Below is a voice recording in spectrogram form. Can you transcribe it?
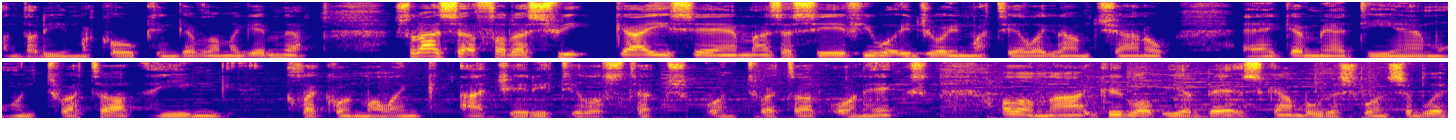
under Ian McCall can give them a game there. So that's it for this week, guys. Um, as I say, if you want to join my Telegram channel, uh, give me a DM on Twitter. You can click on my link at Gerry Taylor's Tips on Twitter, on X. Other than that, good luck with your bets, gamble responsibly,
